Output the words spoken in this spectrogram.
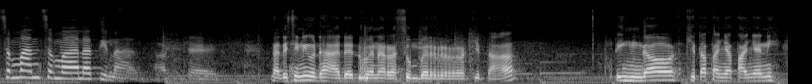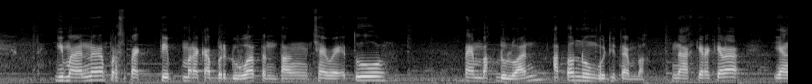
ceman-ceman Natinat. Oke. Nah di sini udah ada dua narasumber kita. Tinggal kita tanya-tanya nih, gimana perspektif mereka berdua tentang cewek itu tembak duluan atau nunggu ditembak. Nah kira-kira yang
